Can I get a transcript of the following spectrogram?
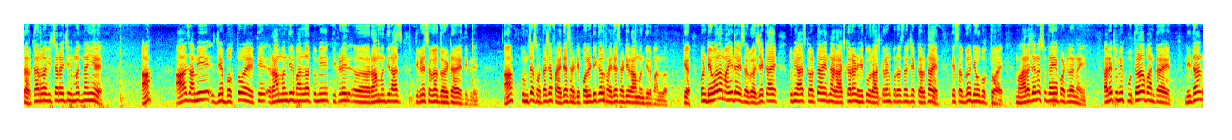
सरकारला विचारायची हिंमत नाही आहे. हां? आज आम्ही जे बघतोय ते राम मंदिर बांधला तुम्ही तिकडे राम मंदिर आज तिकडे सगळं गळतं आहे तिकडे. हां? तुमच्या स्वतःच्या फायद्यासाठी पॉलिटिकल फायद्यासाठी राम मंदिर बांधलं. की पण देवाला माहीत आहे सगळं. जे काय तुम्ही आज करतायत ना राजकारण हेतू राजकारण पुरस्कार जे करतायत ते सगळं देव बघतो आहे. महाराजांना सुद्धा हे पटलं नाही. अरे तुम्ही पुतळा बांधतायत निदान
